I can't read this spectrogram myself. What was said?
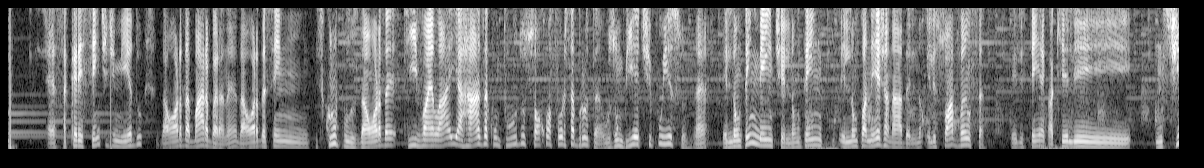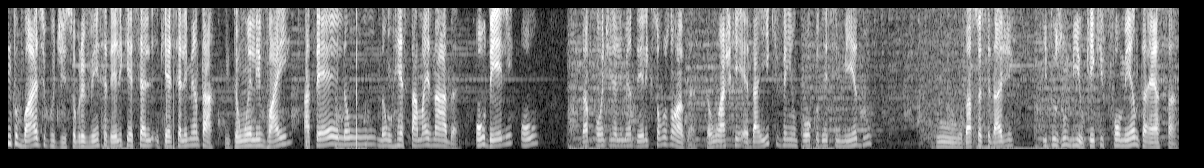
essa crescente de medo da horda bárbara, né? Da horda sem escrúpulos, da horda que vai lá e arrasa com tudo só com a força bruta. O zumbi é tipo isso, né? Ele não tem mente, ele não tem, ele não planeja nada, ele, não, ele só avança. Ele tem aquele instinto básico de sobrevivência dele que é se, que é se alimentar. Então ele vai até não, não restar mais nada. Ou dele, ou da fonte de alimento dele, que somos nós, né? Então acho que é daí que vem um pouco desse medo do, da sociedade e do zumbi. O que que fomenta essa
